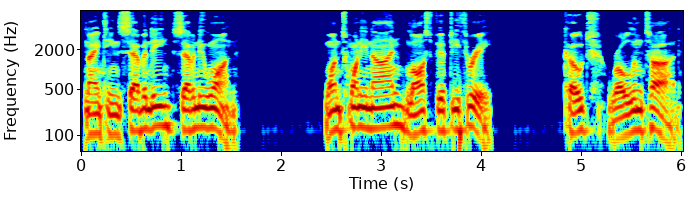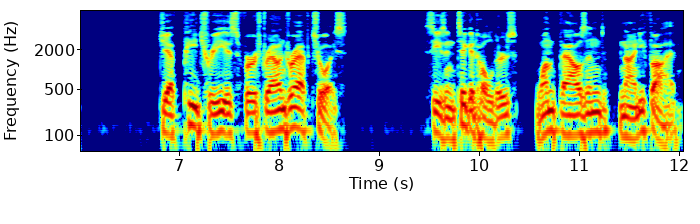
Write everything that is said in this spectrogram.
1970 71. 129 lost 53. Coach Rolland Todd. Geoff Petrie is first round draft choice. Season ticket holders 1,095.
